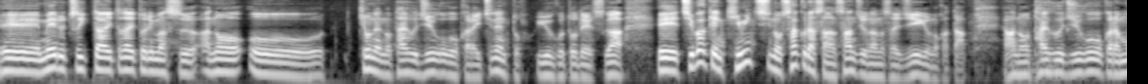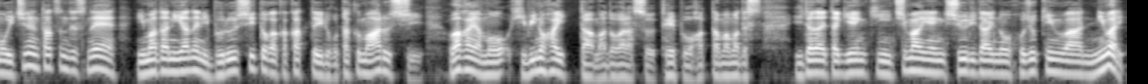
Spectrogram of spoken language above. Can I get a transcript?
えー、メール、ツイッターいただいております。あの、去年の台風15号から1年ということですが、えー、千葉県君津市のさくらさん37歳自営業の方、あの台風15号からもう1年経つんですね。未だに屋根にブルーシートがかかっているお宅もあるし、我が家もひびの入った窓ガラス、テープを貼ったままです。いただいた義援金1万円、修理代の補助金は2割、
